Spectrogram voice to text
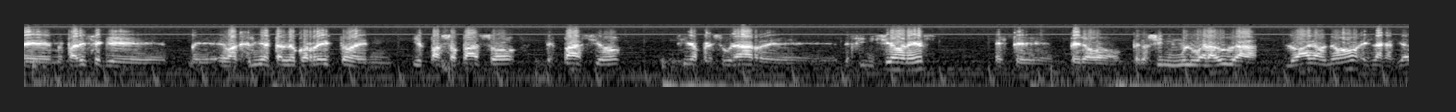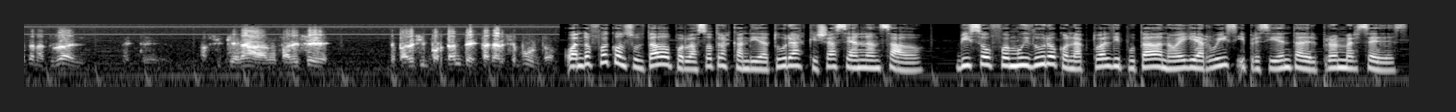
Eh, me parece que eh, Evangelina está en lo correcto, en ir paso a paso, despacio, sin apresurar eh, definiciones, este, pero, pero sin ningún lugar a duda, lo haga o no, es la candidata natural Así que nada, me parece, me parece importante destacar ese punto. Cuando fue consultado por las otras candidaturas que ya se han lanzado, Viso fue muy duro con la actual diputada Noelia Ruiz y presidenta del PRO en Mercedes.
